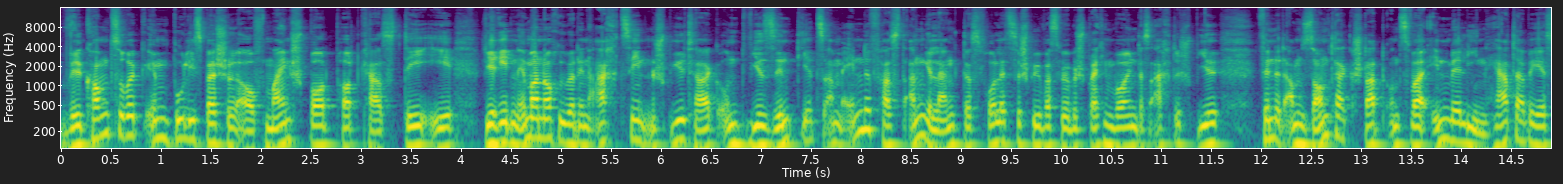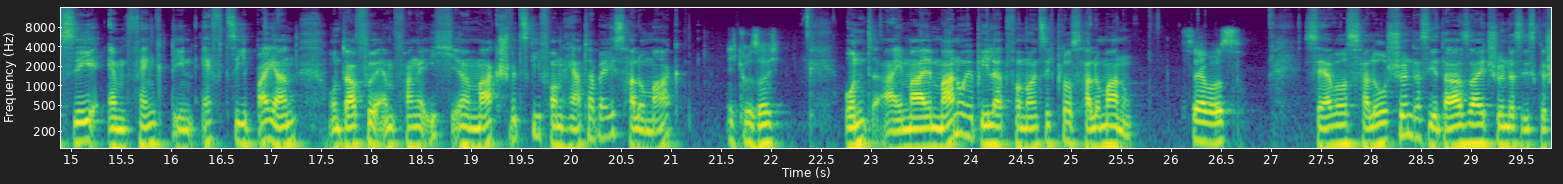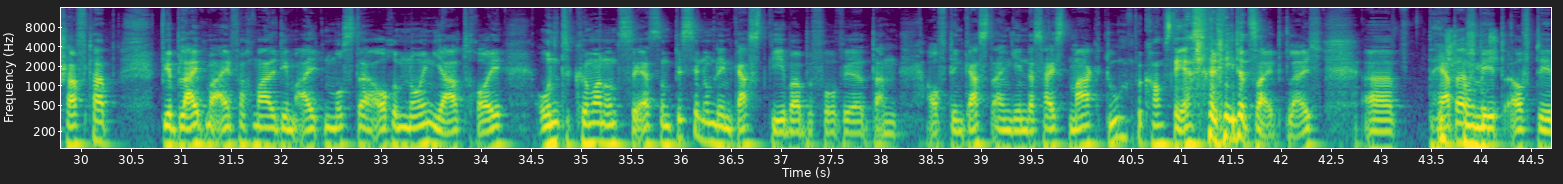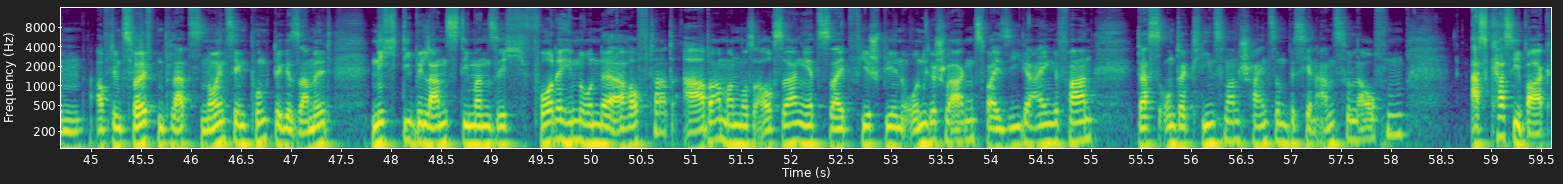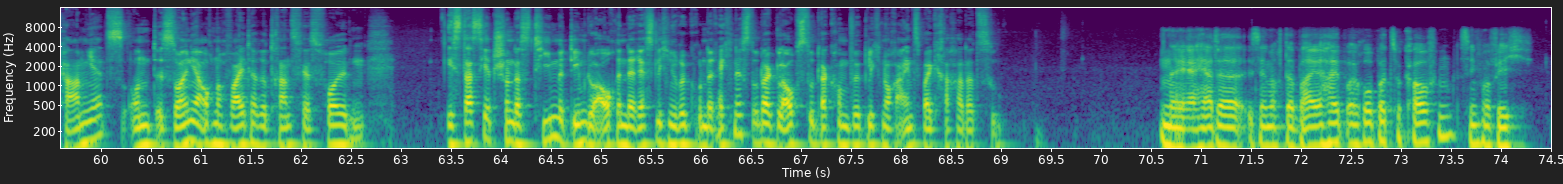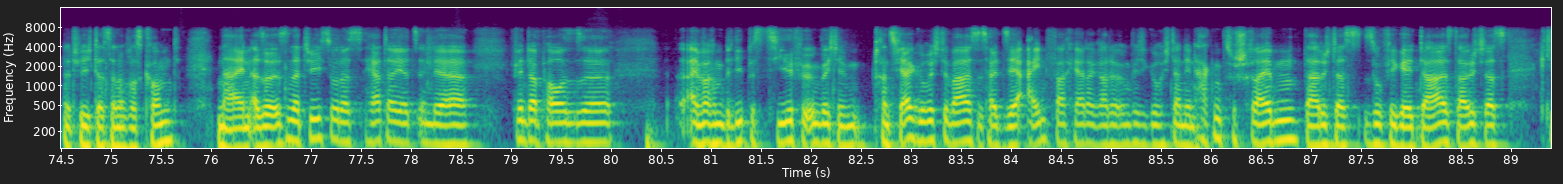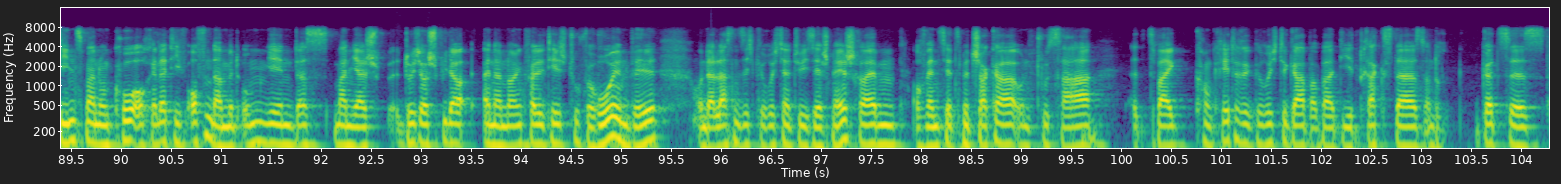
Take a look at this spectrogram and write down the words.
Willkommen zurück im Bully Special auf meinsportpodcast.de. Wir reden immer noch über den 18. Spieltag und wir sind jetzt am Ende fast angelangt. Das vorletzte Spiel, was wir besprechen wollen, das achte Spiel, findet am Sonntag statt und zwar in Berlin. Hertha BSC empfängt den FC Bayern und dafür empfange ich äh, Marc Schwitzky von Hertha Base. Hallo Marc. Ich grüße euch. Und einmal Manuel Behlert von 90 Plus. Hallo Manu. Servus. Servus, hallo, schön, dass ihr da seid, schön, dass ihr es geschafft habt. Wir bleiben einfach mal dem alten Muster auch im neuen Jahr treu und kümmern uns zuerst so ein bisschen um den Gastgeber, bevor wir dann auf den Gast eingehen. Das heißt, Marc, du bekommst die erste Redezeit gleich. Äh, Hertha steht auf dem, auf dem 12. Platz, 19 Punkte gesammelt. Nicht die Bilanz, die man sich vor der Hinrunde erhofft hat, aber man muss auch sagen, jetzt seit vier Spielen ungeschlagen, zwei Siege eingefahren. Das unter Klinsmann scheint so ein bisschen anzulaufen. Askasibar kam jetzt und es sollen ja auch noch weitere Transfers folgen. Ist das jetzt schon das Team, mit dem du auch in der restlichen Rückrunde rechnest oder glaubst du, da kommen wirklich noch ein, zwei Kracher dazu? Naja, Hertha ist ja noch dabei, halb Europa zu kaufen. Deswegen hoffe ich natürlich, dass da noch was kommt. Nein, also es ist natürlich so, dass Hertha jetzt in der Winterpause einfach ein beliebtes Ziel für irgendwelche Transfergerüchte war. Es ist halt sehr einfach, Hertha gerade irgendwelche Gerüchte an den Hacken zu schreiben, dadurch, dass so viel Geld da ist, dadurch, dass Klinsmann und Co. auch relativ offen damit umgehen, dass man ja durchaus Spieler einer neuen Qualitätsstufe holen will. Und da lassen sich Gerüchte natürlich sehr schnell schreiben, auch wenn es jetzt mit Chaka und Toussaint zwei konkretere Gerüchte gab, aber die Draxsters und Götzes,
